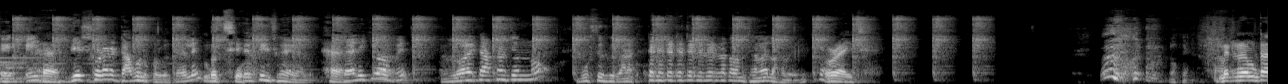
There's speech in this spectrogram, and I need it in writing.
এই- এই হ্যাঁ। ডাবল করবেন তাহলে বুঝছি। তিনশো হয়ে গেল হ্যাঁ। তাহলে কি হবে লয়টা আপনার জন্য বুঝতে তখন ঝামেলা হবে? রাইট ওকে মেট্রোনমটা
